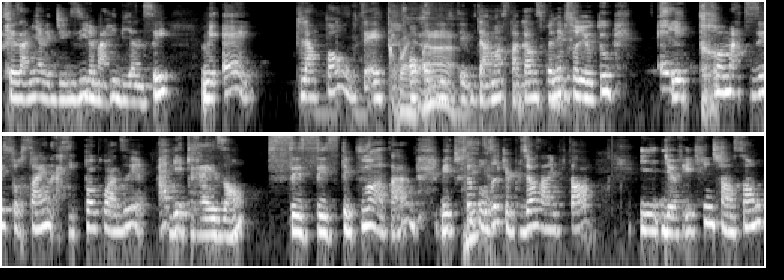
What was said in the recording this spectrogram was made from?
très ami avec Jay-Z, le mari de Beyoncé. Mais hey, la pauvre, évidemment, c'est encore disponible sur YouTube. Elle est traumatisée sur scène, elle sait pas quoi dire, avec raison. C'est épouvantable. Mais tout ça pour dire que plusieurs années plus tard, il, il a écrit une chanson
